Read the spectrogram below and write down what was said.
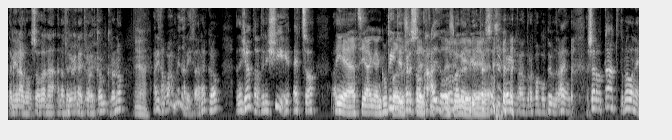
da ni'n aros o fanna, a nath yr efeiniaid droed concro nhw. Yeah. A ni dda, waw, mynd ar eitha, anagol. A dyn ni siarad, dyn ni si, eto, Ie, yeah, ti angen gwybod... Fi di'r person hael o yma, fi di'r person sy'n gweud fan bod y bobl byw yn yr hael. A siarad o dad, dwi'n meddwl ni.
